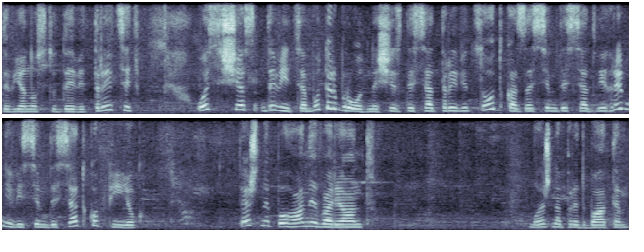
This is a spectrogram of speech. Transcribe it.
99,30. Ось ще дивіться, бутербродний 63% за 72 гривні 80 копійок. Теж непоганий варіант. Можна придбати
